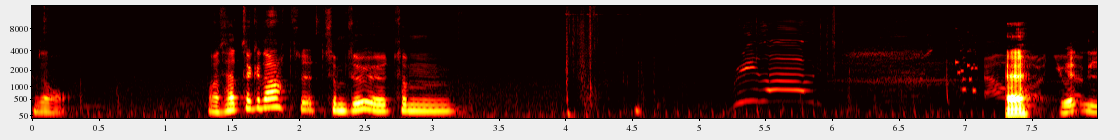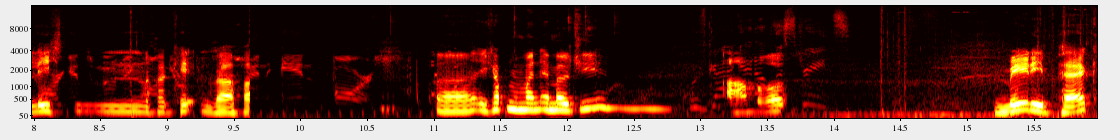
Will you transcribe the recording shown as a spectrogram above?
So. Was hat sie gedacht? Zum, äh, zum, Reload. Hä? Hier hinten liegt ein Raketenwerfer. Äh, ich habe noch mein MLG. Armbrust. Medipack.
